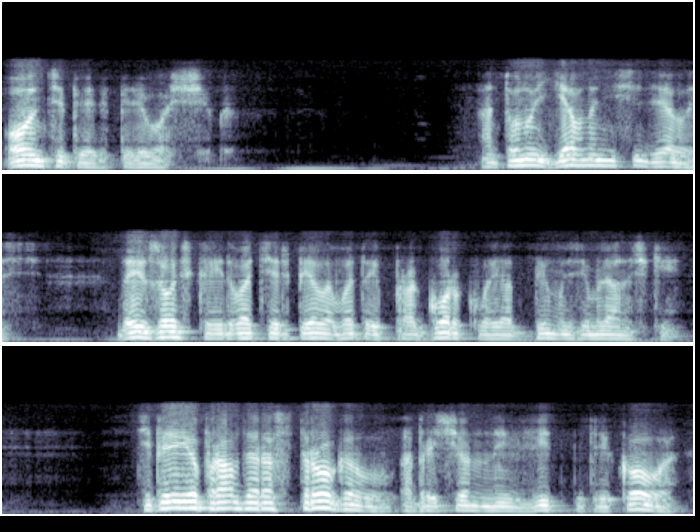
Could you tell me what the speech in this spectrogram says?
Он теперь перевозчик». Антону явно не сиделось, да и Зоська едва терпела в этой прогорклой от дыма земляночке. Теперь ее, правда, растрогал обреченный вид Петрякова —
